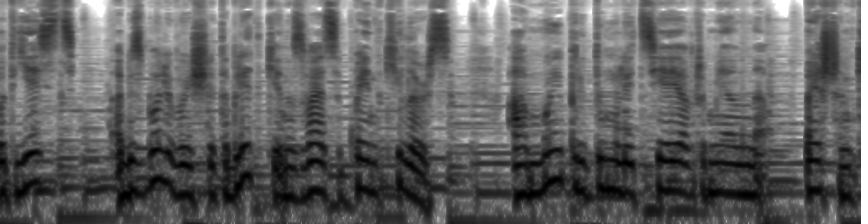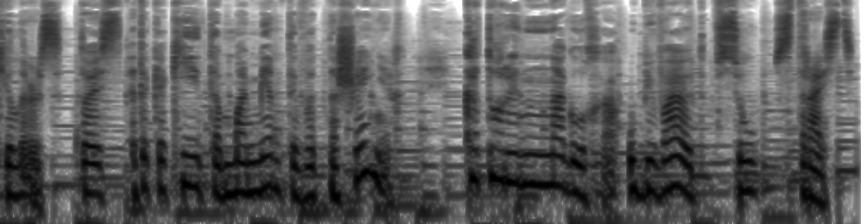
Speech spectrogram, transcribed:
Вот есть обезболивающие таблетки, называются painkillers, а мы придумали термин passion killers, то есть это какие-то моменты в отношениях, которые наглухо убивают всю страсть.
